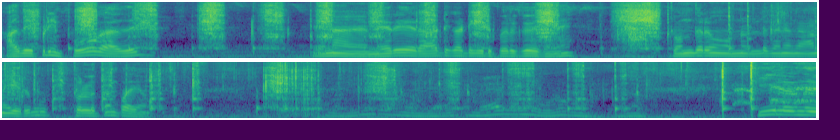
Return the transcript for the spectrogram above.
அது எப்படியும் போகாது. ஏன்னா நிறைய ராட்டு காட்டிக்கிட்டு பெருக்கு தானே. தொந்தரவு ஒன்றும் இல்லை தானே. ஆனால் எறும்பு தொல்லை தான் பயம். கீழேருந்து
